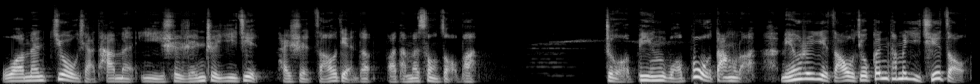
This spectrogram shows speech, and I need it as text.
我们救下他们已是仁至义尽，还是早点的把他们送走吧。这兵我不当了，明日一早我就跟他们一起走。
